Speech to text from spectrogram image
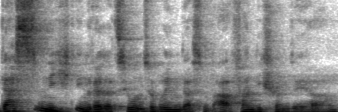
das nicht in Relation zu bringen, das war, fand ich schon sehr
